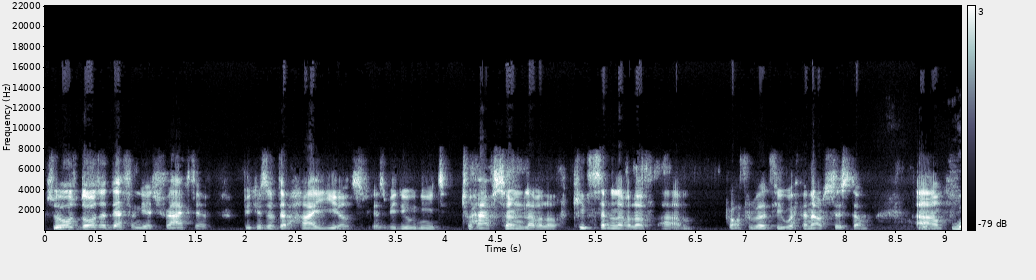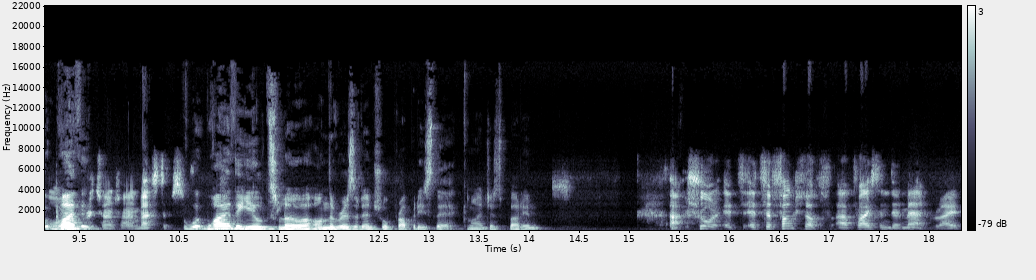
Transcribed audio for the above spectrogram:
So those those are definitely attractive because of their high yields. Because we do need to have certain level of keep certain level of um, profitability within our system um, why the, return investors. Why are the yields lower on the residential properties there? Can I just butt in? Uh, sure, it's it's a function of uh, price and demand, right?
